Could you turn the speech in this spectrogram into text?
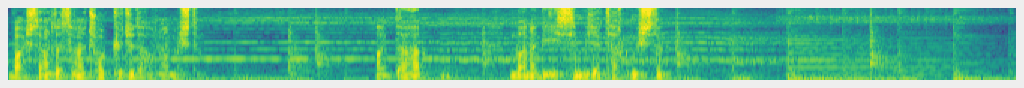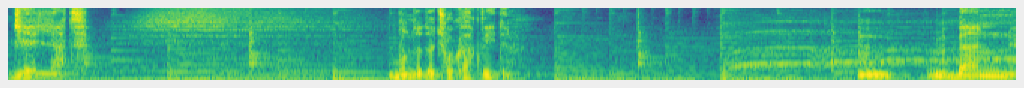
Başlarda sana çok kötü davranmıştım. Hatta bana bir isim bile takmıştın. Cellat. Bunda da çok haklıydın. Ben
